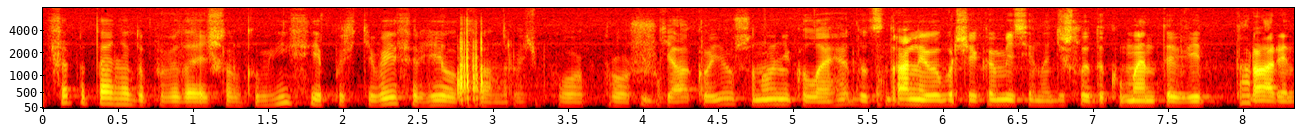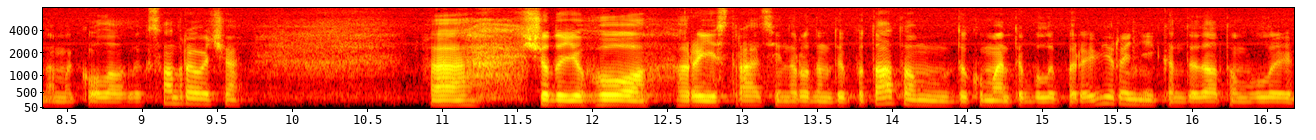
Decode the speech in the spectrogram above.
І це питання доповідає член комісії Пустєвий Сергій Олександрович. Прошу. Дякую, шановні колеги. До Центральної виборчої комісії надійшли документи від Тараріна Микола Олександровича е, щодо його реєстрації народним депутатом. Документи були перевірені, кандидатом були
